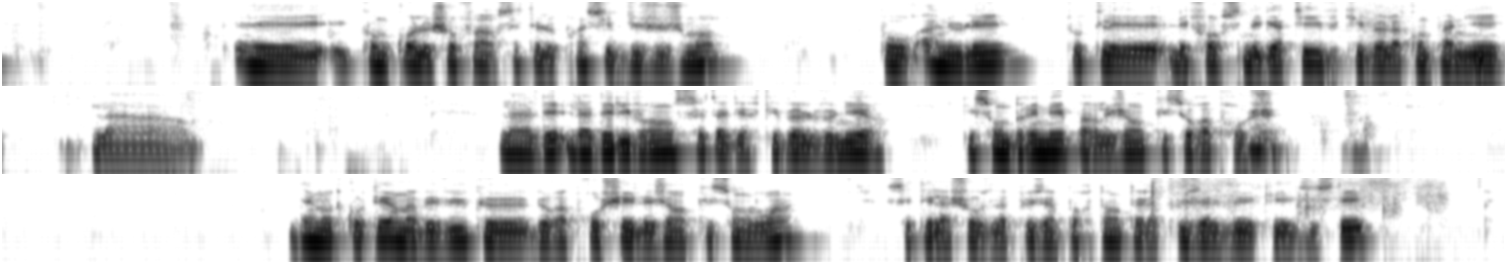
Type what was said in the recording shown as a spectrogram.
et comme quoi le chauffard, c'était le principe du jugement pour annuler toutes les, forces négatives qui veulent accompagner la, la, la délivrance, c'est-à-dire qui veulent venir, qui sont drainés par les gens qui se rapprochent. D'un autre côté, on avait vu que de rapprocher les gens qui sont loin, c'était la chose la plus importante et la plus élevée qui existait,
